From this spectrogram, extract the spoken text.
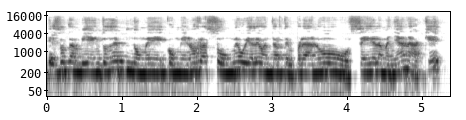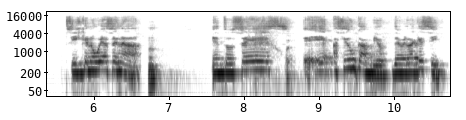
eso, también, entonces no me, con menos razón me voy a levantar temprano 6 de la mañana. ¿Qué? Si es que no voy a hacer nada. ¿Mm? Entonces, eh, ha sido un cambio, de verdad que sí.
